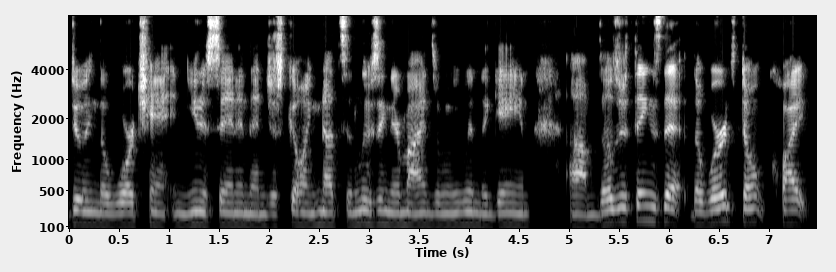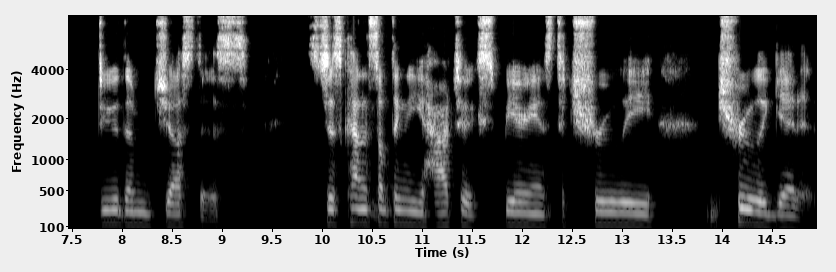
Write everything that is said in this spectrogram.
doing the war chant in unison and then just going nuts and losing their minds when we win the game. Um, those are things that the words don't quite do them justice. It's just kind of something that you have to experience to truly, truly get it.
